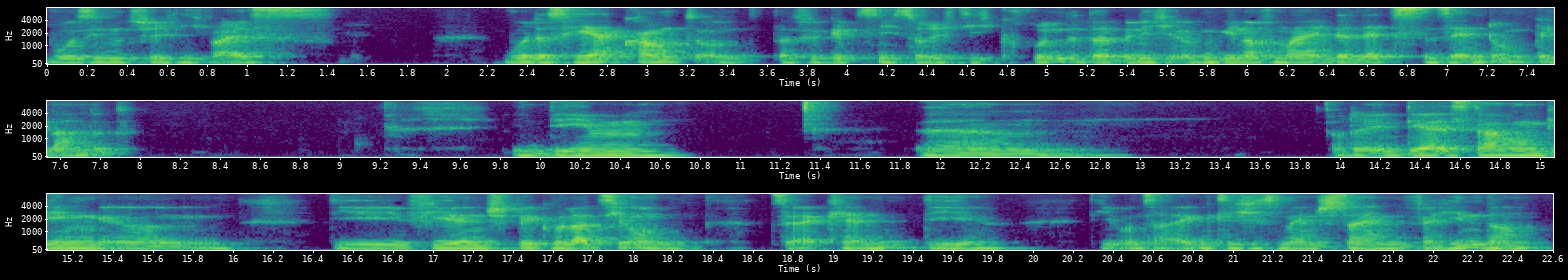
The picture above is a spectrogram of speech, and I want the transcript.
wo sie natürlich nicht weiß, wo das herkommt und dafür gibt es nicht so richtig Gründe, da bin ich irgendwie noch mal in der letzten Sendung gelandet, in dem ähm, oder in der es darum ging, äh, die vielen Spekulationen zu erkennen, die, die unser eigentliches Menschsein verhindern.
